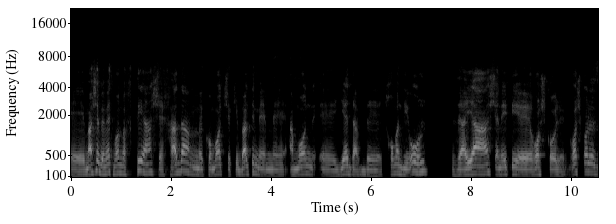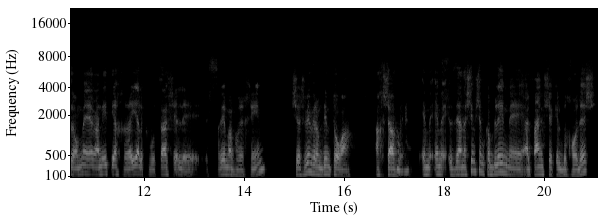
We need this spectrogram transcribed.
אה, מה שבאמת מאוד מפתיע, שאחד המקומות שקיבלתי מהם אה, המון אה, ידע בתחום הניהול, זה היה שאני הייתי ראש כולל. ראש כולל זה אומר, אני הייתי אחראי על קבוצה של 20 אברכים שיושבים ולומדים תורה. עכשיו, okay. הם, הם, זה אנשים שמקבלים 2,000 שקל בחודש,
